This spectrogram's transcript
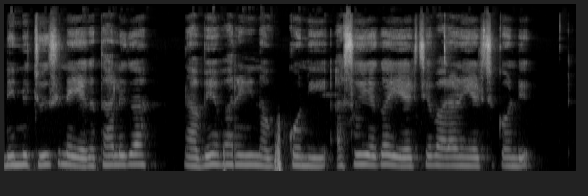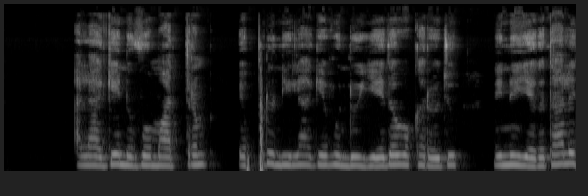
నిన్ను చూసిన ఎగతాళిగా నవ్వేవారిని నవ్వుకొని అసూయగా ఏడ్చేవారని ఏడ్చుకోండి. అలాగే నువ్వు మాత్రం ఎప్పుడు నీలాగే ఉండు. ఏదో ఒకరోజు నిన్ను ఎగతాళి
